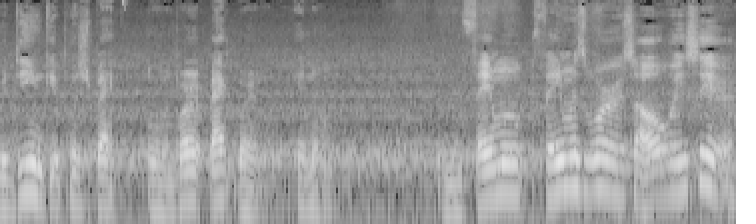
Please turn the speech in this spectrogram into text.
redeem get pushed back on the burn, back burner, you know. And the famous famous words I always hear,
